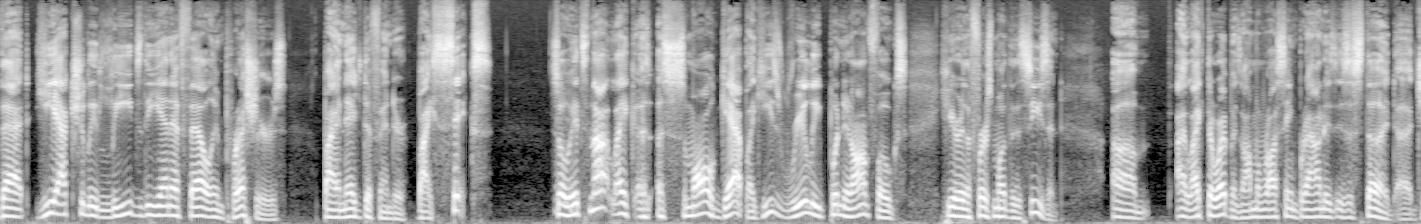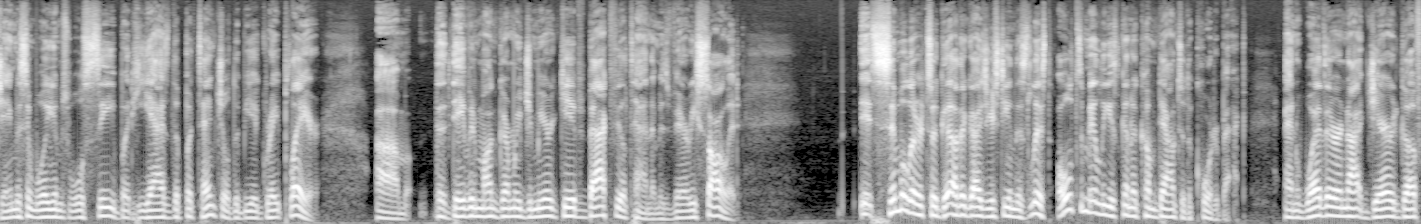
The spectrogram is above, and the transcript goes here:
that he actually leads the NFL in pressures by an edge defender by six. So mm-hmm. it's not like a, a, small gap. Like he's really putting it on folks here in the first month of the season. Um, I like their weapons. Amon-Ra St. Brown is, is a stud. Uh, Jameson Williams, we'll see, but he has the potential to be a great player. Um, the David Montgomery, Jahmyr Gibbs backfield tandem is very solid. It's similar to other guys you see in this list. Ultimately, it's going to come down to the quarterback and whether or not Jared Goff,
